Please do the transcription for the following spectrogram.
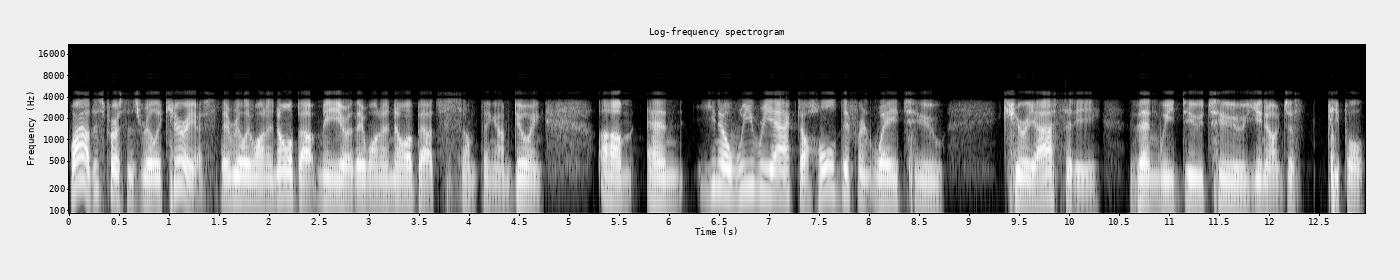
wow, this person's really curious. They really want to know about me or they want to know about something I'm doing. Um, and, you know, we react a whole different way to curiosity than we do to, you know, just people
